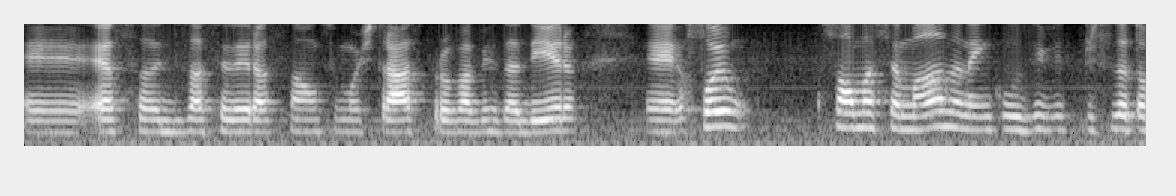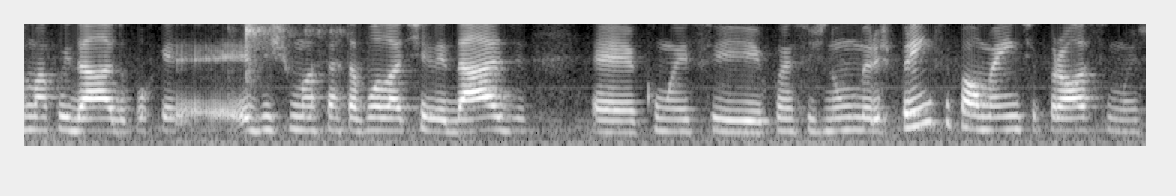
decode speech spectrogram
é, essa desaceleração se mostrar, se provar verdadeira. É, foi só uma semana, né? inclusive precisa tomar cuidado, porque existe uma certa volatilidade é, com, esse, com esses números, principalmente próximos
